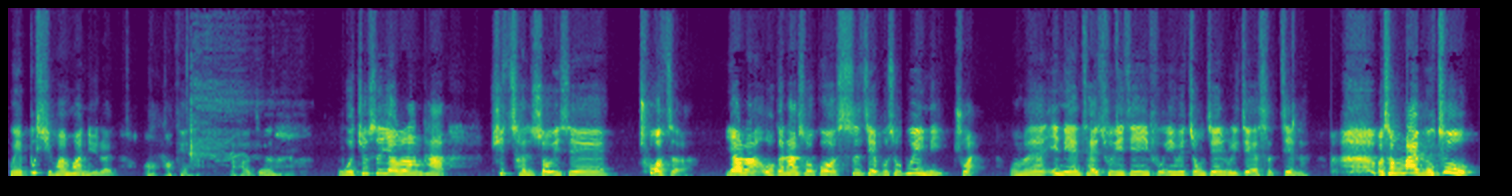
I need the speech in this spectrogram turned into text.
我也不喜欢换女人。哦，OK，然后就我就是要让他去承受一些挫折，要让我跟他说过，世界不是为你转，我们一年才出一件衣服，因为中间 reject 件呢，我说卖不出，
